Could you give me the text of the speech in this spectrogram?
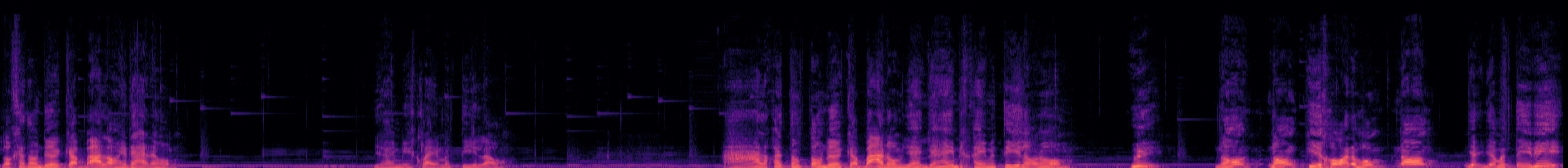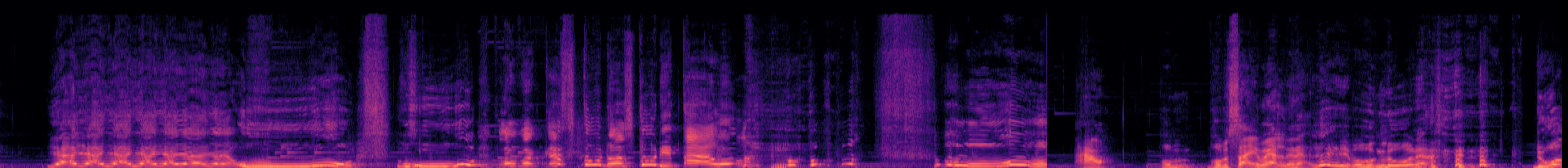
เราแค่ต้องเดินกลับบ้านเราให้ได้นะผม อย่าให้มีใครมาตีเรา อ่าเราแค่ต้องต้องเดินกลับบ้านผมอย่าอย่าให้ใครมาตีเรานะผม เฮ้ยน้องน้องพี่ขอนะผม น้องอย่าอย่ามาตีพี่อย่าอย่าอย่าอย่าอย่าอย่าอย่าโอ้โหโอ้โหเรามากัสตูโดนสตูดิตาผมโอ้โหอ้าว ผมผมใส่แว่นเลยนะเฮ้ยผมเพิ่งรู้นะดวง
